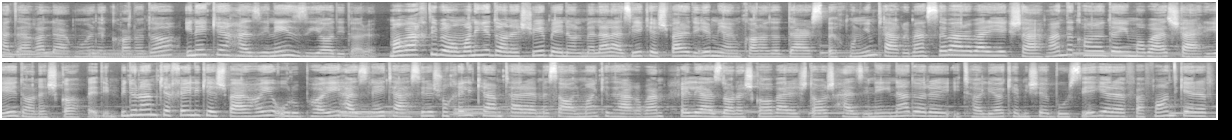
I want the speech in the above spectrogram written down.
حداقل در مورد کانادا اینه که هزینه زیادی داره. ما وقتی به عنوان یه دانشجوی بین الملل از یک کشور دیگه میایم کانادا درس بخونیم تقریبا سه برابر یک شهروند کانادایی ما باید شهریه دانشگاه بدیم. می‌دونم که خیلی کشورهای اروپایی هزینه تحصیلشون خیلی کمتره مثل آلمان که تقریبا خیلی از دانشگاه و رشتهاش هزینه ای نداره ایتالیا که میشه بورسیه گرفت و فاند گرفت.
